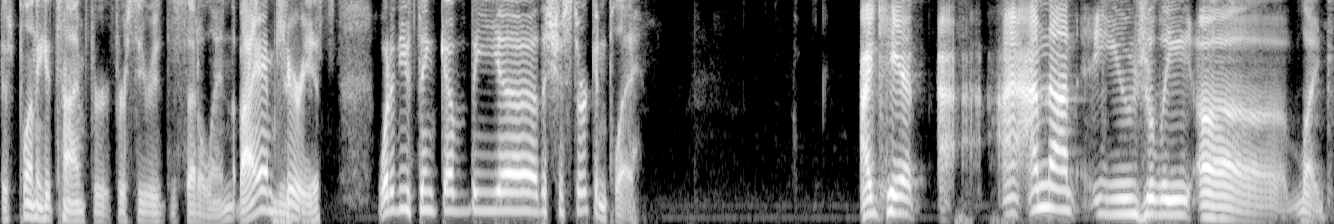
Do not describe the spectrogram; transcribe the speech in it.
There's plenty of time for for series to settle in. But I am Yeah. curious, what did you think of the uh, the Shesterkin play? I can't. I, I, I'm not usually uh like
